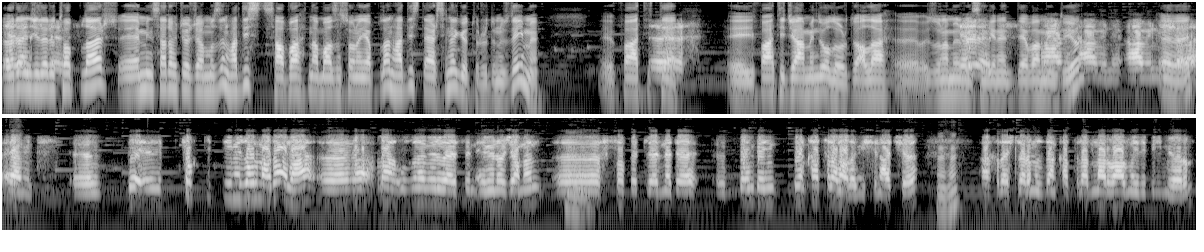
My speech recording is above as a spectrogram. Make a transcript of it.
Evet, Öğrencileri evet. toplar e, Emin Sarhoç hocamızın hadis sabah namazın sonra yapılan hadis dersine götürürdünüz değil mi? E, Fatih'te. E, E, Fatih Camii'nde olurdu. Allah e, uzun ömür versin Evet. gene devam amin, ediyor. Amin, amin Evet. inşallah. Amin. E, de- çok gittiğimiz olmadı ama e, Allah uzun ömür versin Emin hocamın e, Hı. sohbetlerine de e, ben, ben ben katılamadım işin açığı. Hı hı. Arkadaşlarımızdan katılanlar var mıydı bilmiyorum.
